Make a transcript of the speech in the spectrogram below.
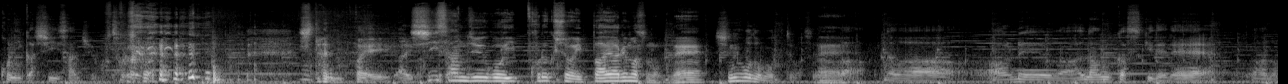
コニカ C35 とか。下にいっぱいあります C35 コレクションいっぱいありますもんね。死ぬほど持ってますよ、えだからあれはなんか好きでね。あの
